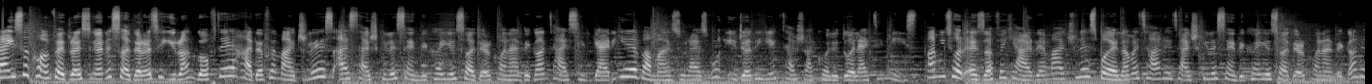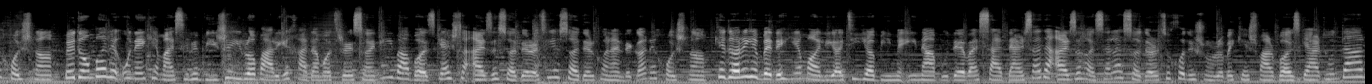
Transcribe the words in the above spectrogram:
رئیس کنفدراسیون صادرات ایران گفته هدف مجلس از تشکیل سندیکای صادرکنندگان تحصیلگریه و منظور از اون ایجاد یک تشکل دولتی نیست. همینطور اضافه کرده مجلس با اعلام طرح تشکیل سندیکای صادرکنندگان خوشنام به دنبال اونه که مسیر ویژه ای رو برای خدمات رسانی و بازگشت ارز صادراتی صادرکنندگان خوشنام که دارای بدهی مالیاتی یا بیمه ای نبوده و 100 درصد ارز حاصل از صادرات خودشون رو به کشور بازگردوندن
